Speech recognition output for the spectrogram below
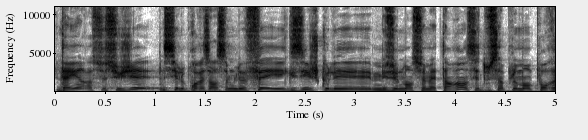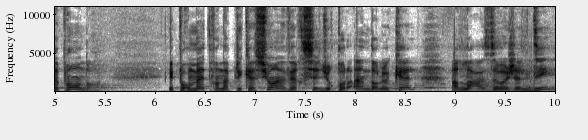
D'ailleurs, à ce sujet, si le professeur Hassan le fait et exige que les musulmans se mettent en rang, c'est tout simplement pour répondre et pour mettre en application un verset du Coran dans lequel Allah Azza wa dit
